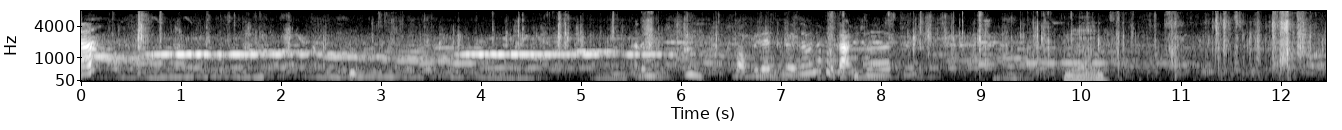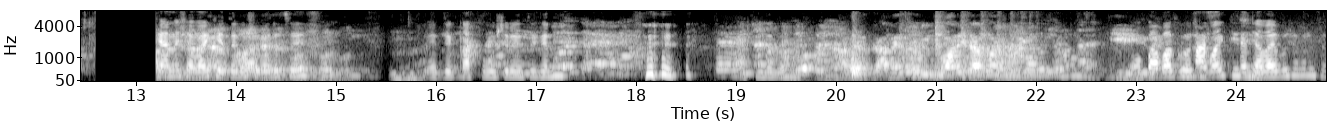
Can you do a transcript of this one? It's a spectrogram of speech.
না। কপিরাইট হয়ে যাবে না তো গান শোনা যাচ্ছে এখানে সবাই খেতে বসে পড়েছে এই যে কাকু বসে রয়েছে এখানে ও বাবা গো সবাই কি সবাই বসে পড়েছে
